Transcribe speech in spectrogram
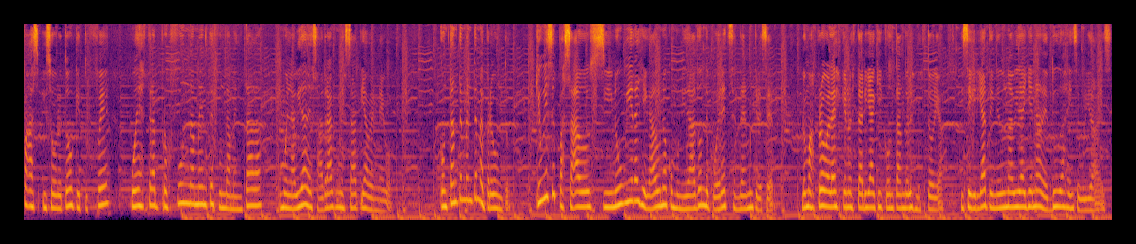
paz y sobre todo que tu fe pueda estar profundamente fundamentada como en la vida de Sadrach, Mesat y Abednego. Constantemente me pregunto, ¿qué hubiese pasado si no hubiera llegado a una comunidad donde poder extenderme y crecer? Lo más probable es que no estaría aquí contándoles mi historia y seguiría teniendo una vida llena de dudas e inseguridades.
